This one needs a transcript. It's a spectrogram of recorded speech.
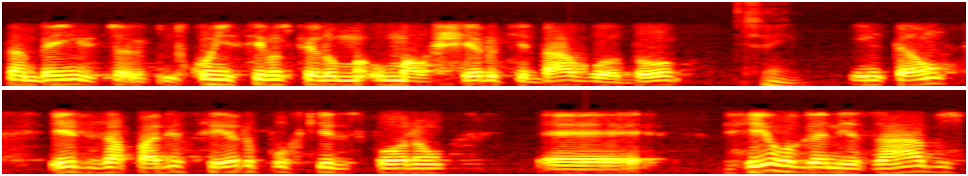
Também conhecíamos pelo o mau cheiro que dá o odor. Sim. Então, eles apareceram porque eles foram é, reorganizados,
